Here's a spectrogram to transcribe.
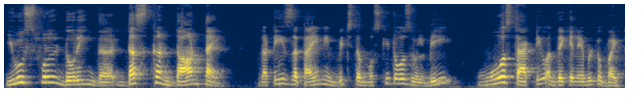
useful during the dusk and dawn time. That is the time in which the mosquitoes will be most active and they can able to bite.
